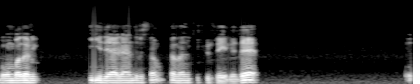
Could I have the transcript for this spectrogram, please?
bombaları iyi değerlendirirsem kalan iki füzeyle de e,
